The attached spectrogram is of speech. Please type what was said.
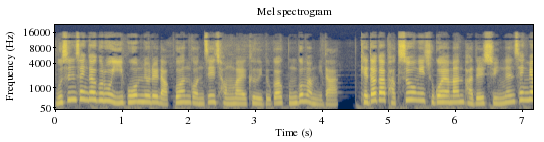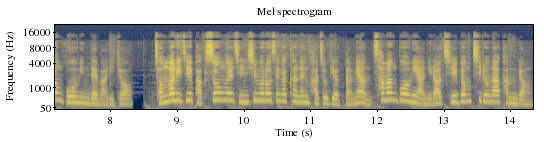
무슨 생각으로 이 보험료를 납부한 건지 정말 그 의도가 궁금합니다. 게다가 박수홍이 죽어야만 받을 수 있는 생명보험인데 말이죠. 정말이지 박수홍을 진심으로 생각하는 가족이었다면 사망보험이 아니라 질병치료나 간병,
